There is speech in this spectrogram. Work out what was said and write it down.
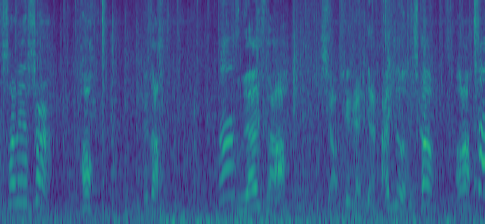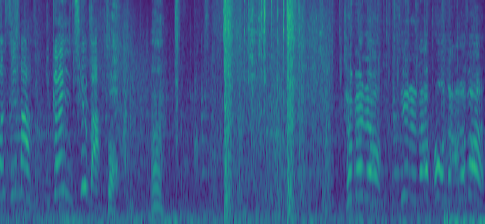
商量事儿。好，梅子，注意安全啊！小心人家打你冷枪啊！放心吧，你赶紧去吧。走。哎，陈班长，接着拿炮打他们，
